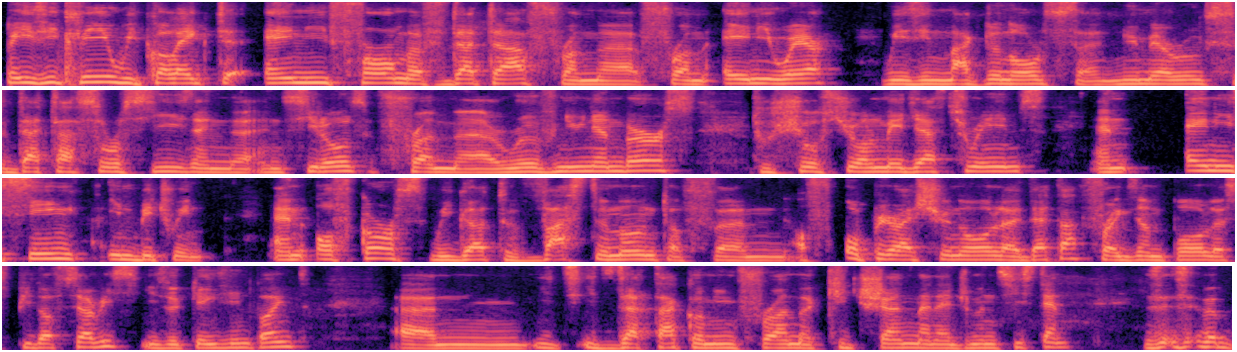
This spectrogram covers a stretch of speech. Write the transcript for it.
Basically, we collect any form of data from, uh, from anywhere within McDonald's uh, numerous data sources and, uh, and silos from uh, revenue numbers to social media streams and anything in between. And of course, we got a vast amount of, um, of operational uh, data. For example, speed of service is a case in point. Um, it's, it's, data coming from a kitchen management system.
